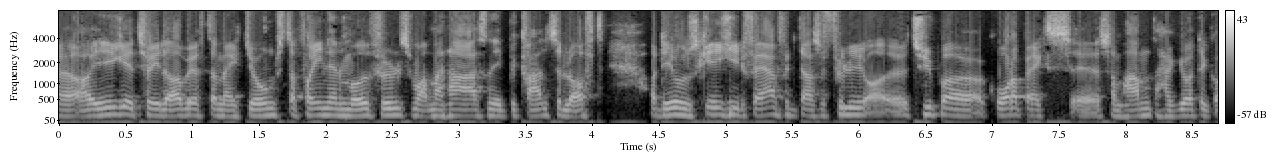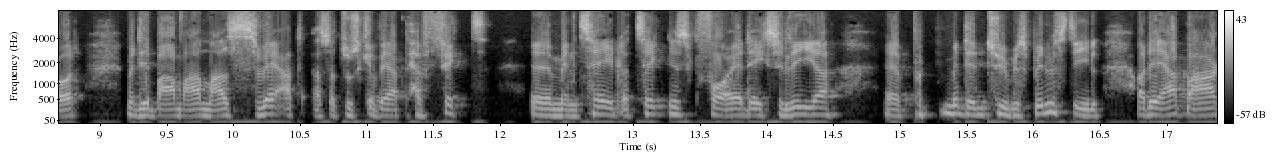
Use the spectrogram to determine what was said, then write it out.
øh, og ikke trade op efter Mac Jones, der på en eller anden måde føles som om, man har sådan et begrænset loft. Og det er jo måske ikke helt fair, fordi der er selvfølgelig øh, typer quarterbacks øh, som ham, der har gjort det godt, men det er bare meget, meget svært. Altså, du skal være perfekt øh, mentalt og teknisk for at excellere øh, på, med den type spilstil. Og det er bare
